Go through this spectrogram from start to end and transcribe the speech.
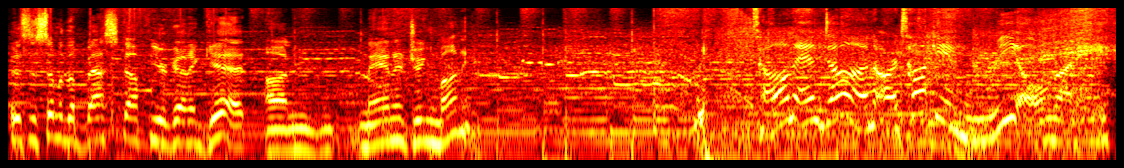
this is some of the best stuff you're going to get on managing money. Tom and Don are talking real money.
